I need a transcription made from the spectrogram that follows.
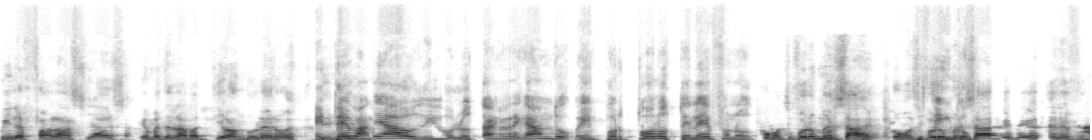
piles falacias esas que meten la partida bandolero. Este. Esteban, este audio lo están regando eh, por todos los teléfonos. Como si fuera un mensaje, como si fuera un mensaje que tenga el teléfono.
